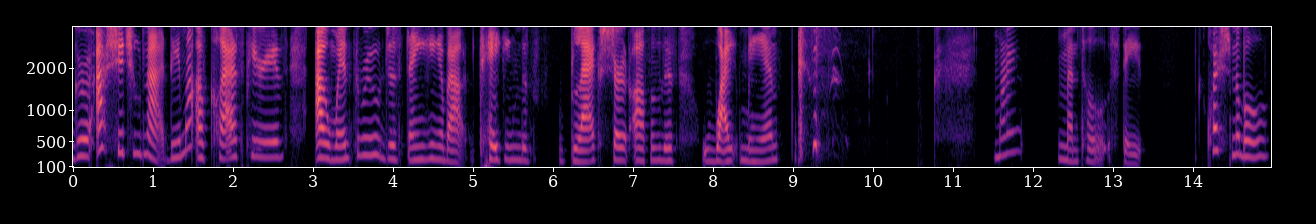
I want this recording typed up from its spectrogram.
Girl, I shit you not. The amount of class periods I went through just thinking about taking this black shirt off of this white man. My mental state questionable.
